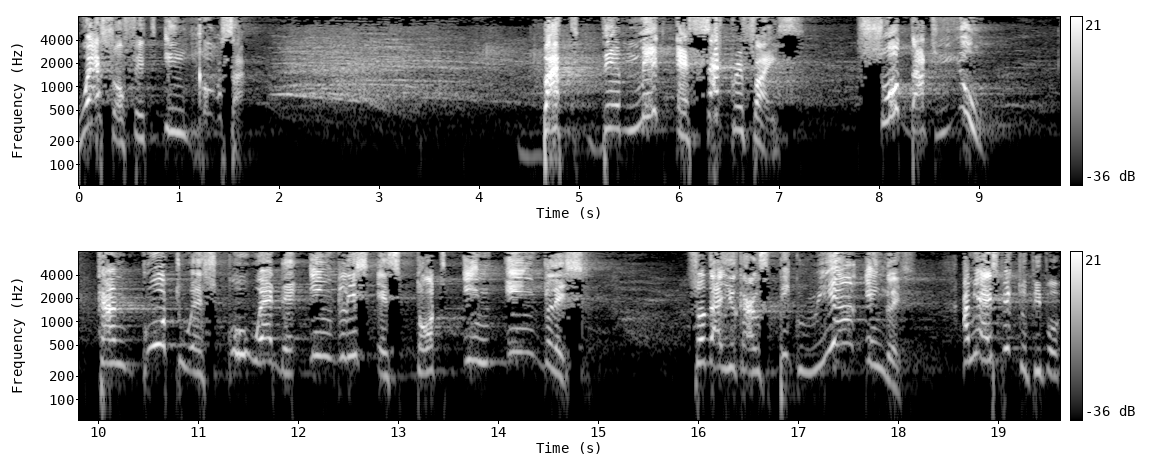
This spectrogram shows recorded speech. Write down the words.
Worst of it in Xhosa. But they made a sacrifice so that you can go to a school where the English is taught in English so that you can speak real English. I mean, I speak to people,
